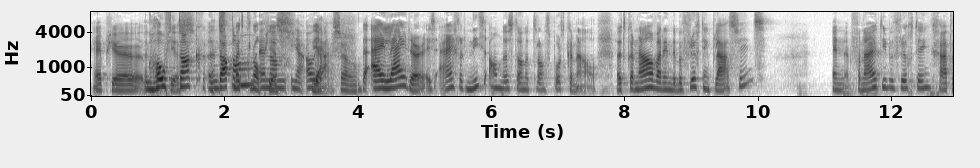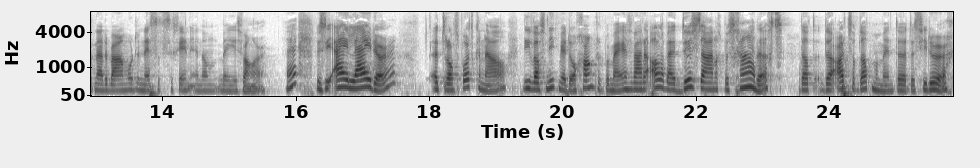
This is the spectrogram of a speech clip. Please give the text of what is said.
heb je Een knopjes. hoofdtak, een, een tak stam met knopjes. dan- ja, oh ja, zo. De eileider is eigenlijk niets anders dan het transportkanaal. Het kanaal waarin de bevruchting plaatsvindt. En vanuit die bevruchting gaat het naar de baarmoeder, nestelt zich in en dan ben je zwanger. Dus die eileider, het transportkanaal, die was niet meer doorgankelijk bij mij. En ze waren allebei dusdanig beschadigd dat de arts op dat moment, de, de chirurg,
